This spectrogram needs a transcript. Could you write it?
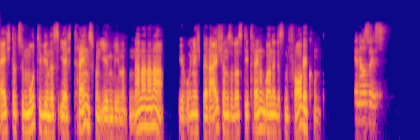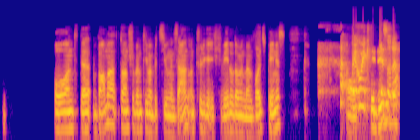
euch dazu motivieren, dass ihr euch trennt von irgendjemandem. Nein, nein, nein, nein. Wir wollen euch bereichern, sodass die Trennung gar nicht erst in Frage kommt. Genau so ist. Und der, wenn wir dann schon beim Thema Beziehungen sind, und entschuldige, ich wedel da mit meinem Holzpenis. Beruhigt dich das, oder?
